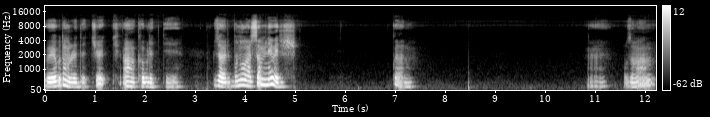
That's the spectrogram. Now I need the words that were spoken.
Ve bu da mı reddedecek? Aha kabul etti. Güzel. Bunu varsam ne verir? Bu kadar mı? O zaman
